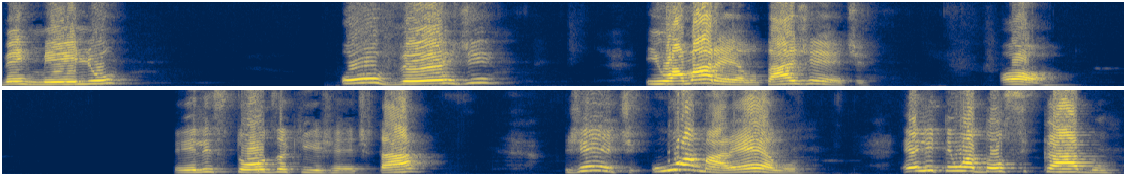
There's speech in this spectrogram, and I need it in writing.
Vermelho, o verde e o amarelo, tá, gente? Ó. Eles todos aqui, gente, tá? Gente, o amarelo, ele tem um adocicado.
